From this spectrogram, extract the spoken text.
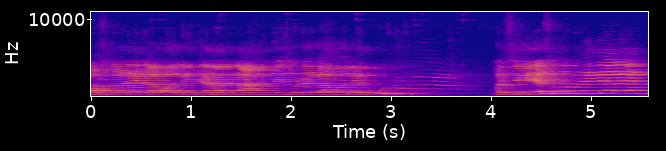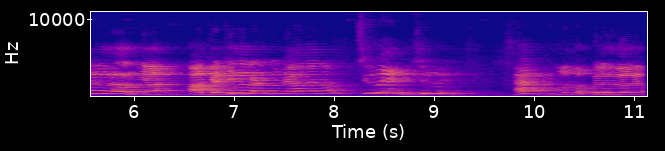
మోసగాడే కావాలి. జనాన్ని నాశనం చేసేవాడే కావాలి అనుకోడు మరి యేసుప్రభుడు ఏం చేయాలి అంటున్నారు ఆ జడ్జి గారు అడుగుతున్నా సిల్వేయండి సిల్వేయండి అందులో తప్పలేదు కానీ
